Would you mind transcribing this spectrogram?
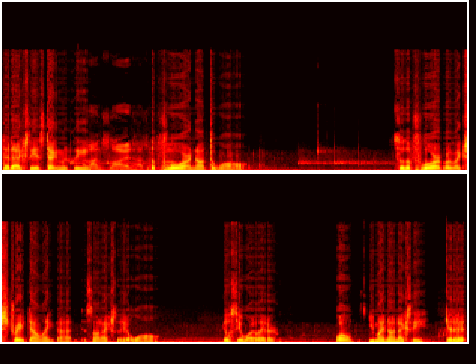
That actually is technically the floor, not the wall. So the floor goes like straight down like that. It's not actually a wall. You'll see why later. Well, you might not actually get it,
